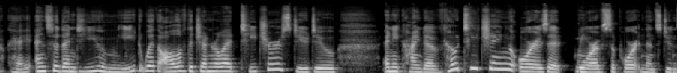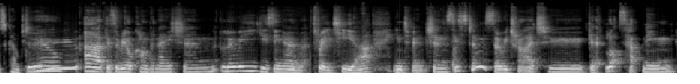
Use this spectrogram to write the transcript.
Okay. And so then do you meet with all of the general ed teachers? Do you do any kind of co-teaching or is it more of support and then students come to do, you? Uh, there's a real combination, Loui, using a three-tier intervention system. So we try to get lots happening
